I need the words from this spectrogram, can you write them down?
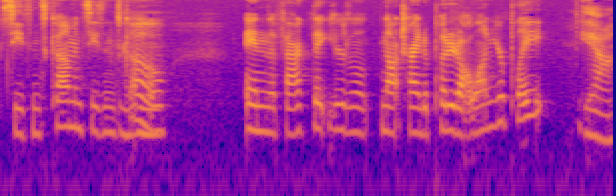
seasons come and seasons go. And the fact that you're not trying to put it all on your plate Yeah.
